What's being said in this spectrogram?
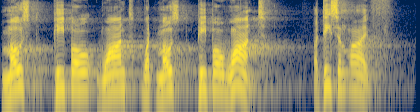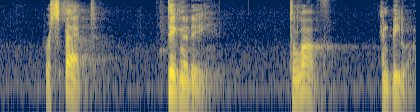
Most people want what most people want a decent life, respect, dignity, to love and be loved.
